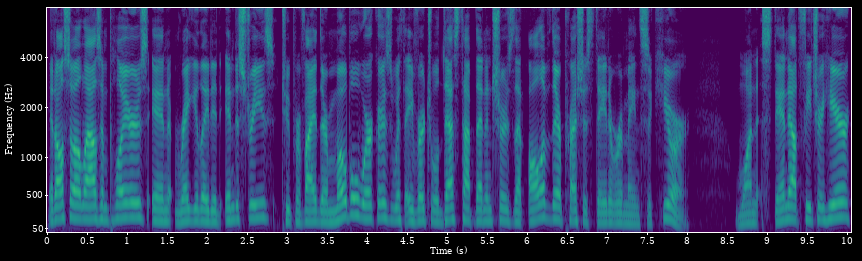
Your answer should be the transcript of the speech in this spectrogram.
It also allows employers in regulated industries to provide their mobile workers with a virtual desktop that ensures that all of their precious data remains secure. One standout feature here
